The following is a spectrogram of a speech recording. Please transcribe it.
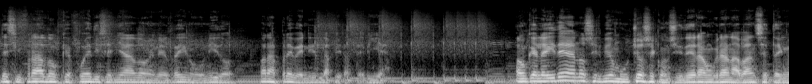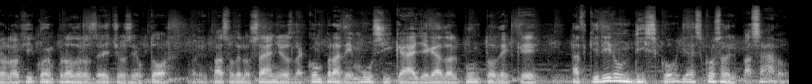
descifrado que fue diseñado en el Reino Unido para prevenir la piratería. Aunque la idea no sirvió mucho, se considera un gran avance tecnológico en pro de los derechos de autor. Con el paso de los años, la compra de música ha llegado al punto de que adquirir un disco ya es cosa del pasado.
